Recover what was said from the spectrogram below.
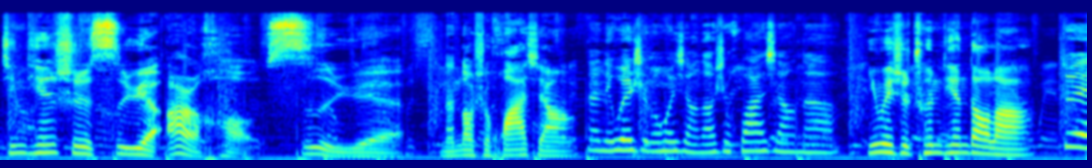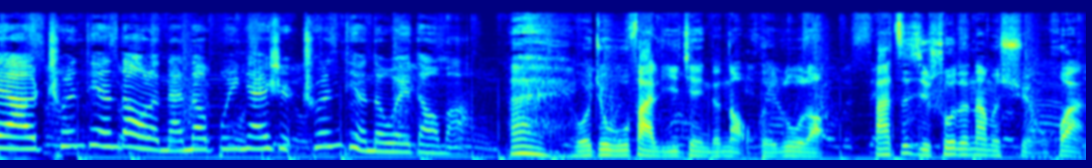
今天是四月二号，四月难道是花香？那你为什么会想到是花香呢？因为是春天到啦。对啊，春天到了，难道不应该是春天的味道吗？唉，我就无法理解你的脑回路了，把自己说的那么玄幻。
